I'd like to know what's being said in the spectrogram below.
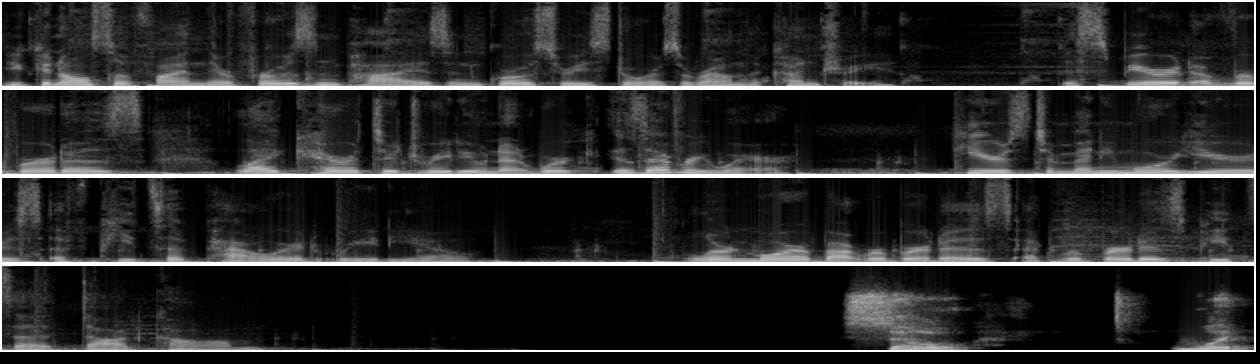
You can also find their frozen pies in grocery stores around the country. The spirit of Roberta's, like Heritage Radio Network, is everywhere. Here's to many more years of pizza powered radio. Learn more about Roberta's at robertaspizza.com. So, what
